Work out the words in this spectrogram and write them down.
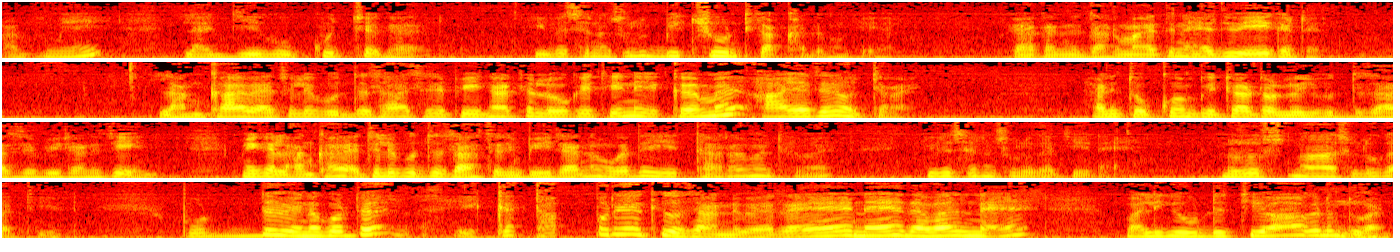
අපි මේ ලැජ්ජී කුච්චක ඉවසන සුළු භික්ෂූන් ටිකක් හදමු කියලා. එයා කියන්නේ ධර්මායතන හැදුවේ ඒකට. ලංකාව ඇතුලේ බුද්ධ ශාසනය පිහිනට ලෝකේ තියෙන එකම ආයතන ඔච්චරයි. අනිත ඔක්කොම පිටරටවල බුද්ධ ශාසනය පිහිටන්නේ තියෙන්නේ. මේක ලංකාව ඇතුලේ බුද්ධ ශාසනය පිහිටන්නේ මොකද මේ තරමටම ඉවසන සුළු ගතිය නැහැ. නුරුස්නා සුළු ගතිය. පොඩ්ඩ වෙනකොට එක තප්පරයක් ඉවසන්න බෑ. රෑ නෑ, දවල් නෑ. වලිගේ උඩ තියාගෙන දුවන්න.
